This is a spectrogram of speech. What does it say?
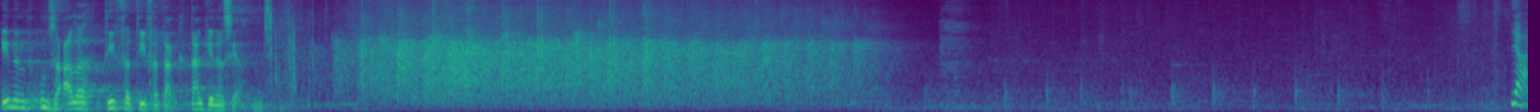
Ihnen unser aller tiefer, tiefer Dank. Danke Ihnen sehr. Ja,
